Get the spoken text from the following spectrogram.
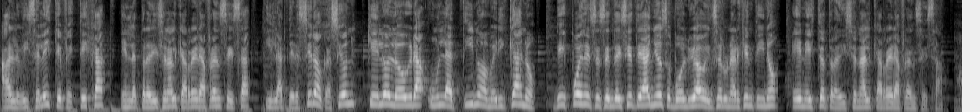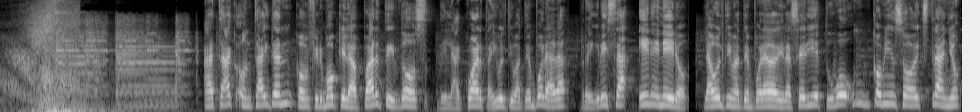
albiceleste festeja en la tradicional carrera francesa y la tercera ocasión que lo logra un latinoamericano. Después de 67 años volvió a vencer un argentino en esta tradicional carrera francesa. Attack on Titan confirmó que la parte 2 de la cuarta y última temporada regresa en enero. La última temporada de la serie tuvo un comienzo extraño,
